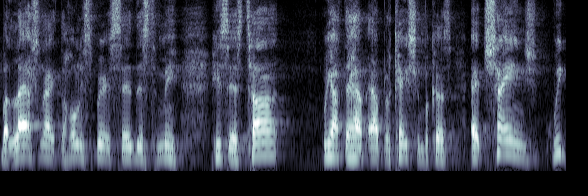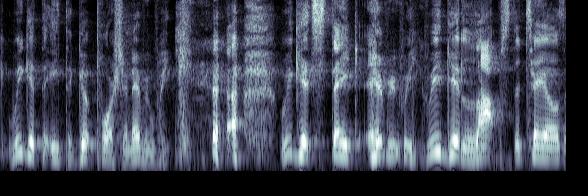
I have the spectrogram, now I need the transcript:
But last night, the Holy Spirit said this to me. He says, Todd, we have to have application because at Change, we, we get to eat the good portion every week. we get steak every week. We get lobster tails.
